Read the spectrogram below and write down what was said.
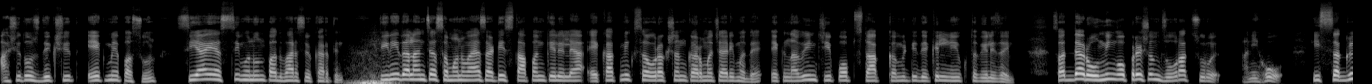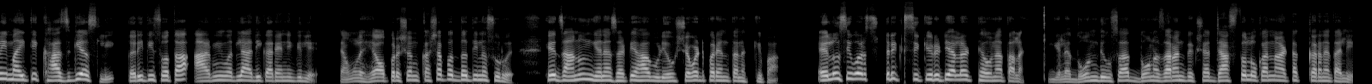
आशुतोष दीक्षित एक मे पासून एससी म्हणून पदभार स्वीकारतील. तिन्ही दलांच्या समन्वयासाठी स्थापन केलेल्या एकात्मिक संरक्षण कर्मचारीमध्ये एक नवीन चीफ ऑफ स्टाफ कमिटी देखील नियुक्त केली जाईल. सध्या रोमिंग ऑपरेशन जोरात सुरू आहे. आणि हो ही सगळी माहिती खासगी असली तरी ती स्वतः आर्मीमधल्या अधिकाऱ्यांनी दिली त्यामुळे हे ऑपरेशन कशा पद्धतीनं सुरू आहे हे जाणून घेण्यासाठी हा व्हिडिओ शेवटपर्यंत नक्की पहा. एलओसीवर स्ट्रिक्ट सिक्युरिटी अलर्ट ठेवण्यात आला गेल्या दोन दिवसात दोन हजारांपेक्षा जास्त लोकांना अटक करण्यात आली.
